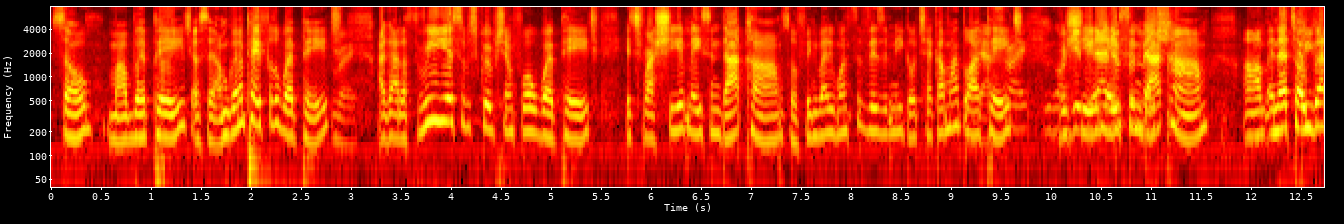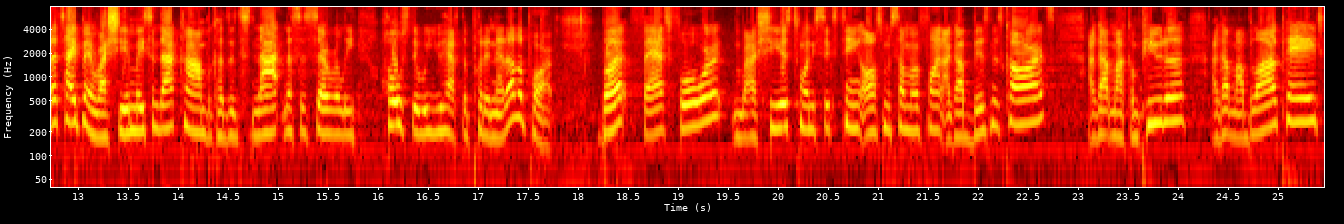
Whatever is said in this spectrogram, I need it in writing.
So my web page, I said I'm gonna pay for the web page. Right. I got a three year subscription for a web page. It's rashiamason.com. So if anybody wants to visit me, go check out my blog That's page, right. We're gonna give you that rashiamason.com. Um, and that's all you got to type in rashiamason.com because it's not necessarily hosted where you have to put in that other part. But fast forward, Rashia's 2016 Awesome Summer of Fun. I got business cards, I got my computer, I got my blog page,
